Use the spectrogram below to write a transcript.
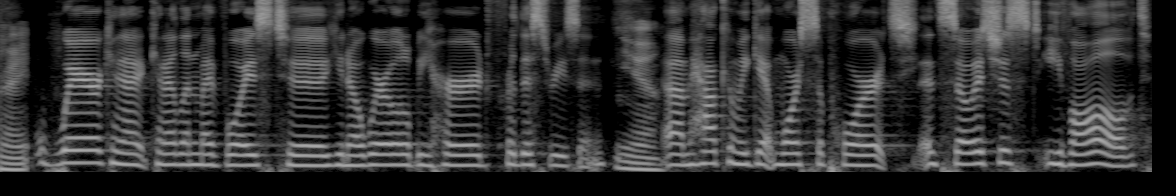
right. where can i can i lend my voice to you know where it'll be heard for this reason Yeah. um, how can we get more support and so it's just evolved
